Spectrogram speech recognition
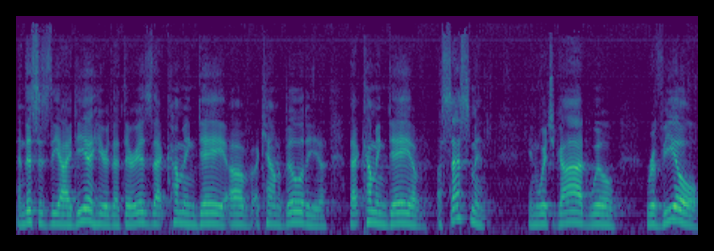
And this is the idea here that there is that coming day of accountability, uh, that coming day of assessment in which God will reveal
